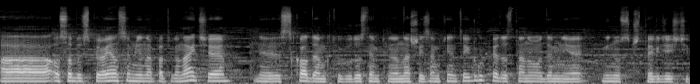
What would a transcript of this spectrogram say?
a osoby wspierające mnie na Patronajcie y, z kodem, który udostępnię na naszej zamkniętej grupie dostaną ode mnie minus 40%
